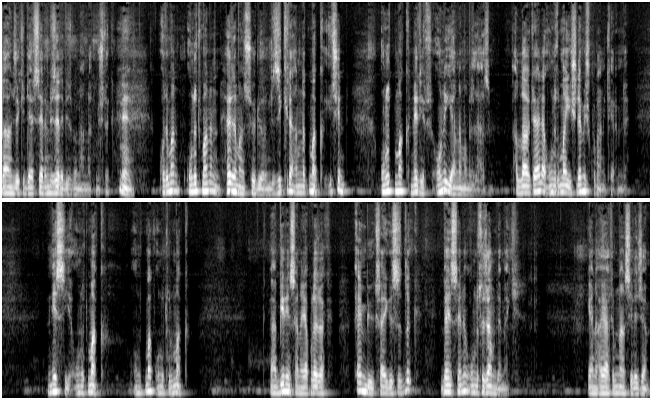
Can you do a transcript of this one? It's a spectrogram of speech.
Daha önceki derslerimizde de biz bunu anlatmıştık. Evet. O zaman unutmanın her zaman söylüyorum zikri anlatmak için unutmak nedir? Onu iyi anlamamız lazım. Allahü Teala unutmayı işlemiş Kur'an-ı Kerim'de. Nesiye, unutmak. Unutmak, unutulmak. Yani bir insana yapılacak en büyük saygısızlık ben seni unutacağım demek. Yani hayatımdan sileceğim.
